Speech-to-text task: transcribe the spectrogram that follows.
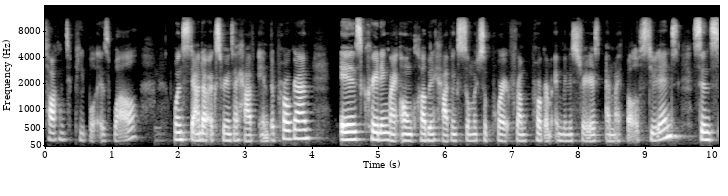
talking to people as well. One standout experience I have in the program is creating my own club and having so much support from program administrators and my fellow students. Since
